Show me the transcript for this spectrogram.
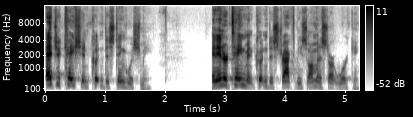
education couldn't distinguish me, and entertainment couldn't distract me, so I'm going to start working.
